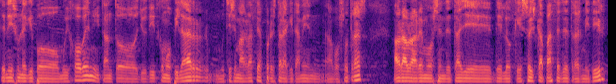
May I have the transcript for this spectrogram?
tenéis un equipo muy joven y tanto Judith como Pilar, muchísimas gracias por estar aquí también a vosotras. Ahora hablaremos en detalle de lo que sois capaces de transmitir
